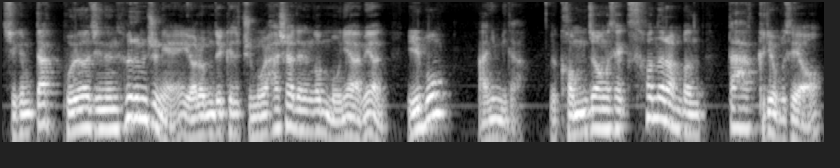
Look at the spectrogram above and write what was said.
지금 딱 보여지는 흐름 중에 여러분들께서 주목을 하셔야 되는 건 뭐냐 하면 일봉 아닙니다. 그 검정색 선을 한번 딱 그려보세요.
